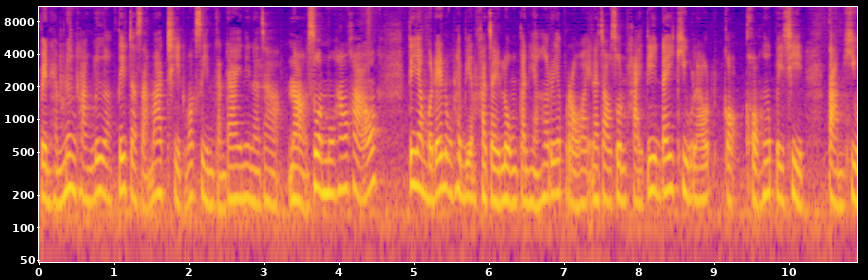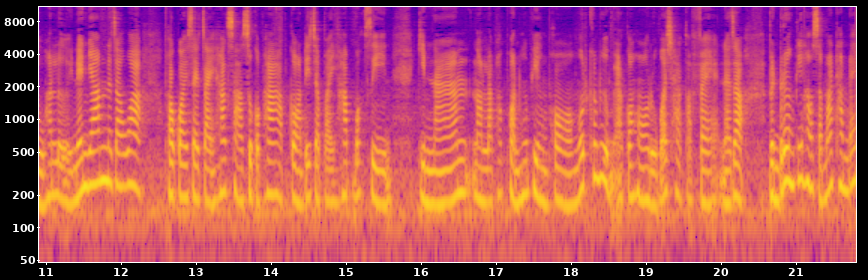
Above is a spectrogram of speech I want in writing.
เป็นแหมหนึ่งทางเลือกที่จะสามารถฉีดวัคซีนกันได้นี่นะจ๊ะเนาะส่วนหมู่เฮาเขาที่ยังไม่ได้ลงทะเบียนขาใจลงกันอย่างให้เรียบร้อยนะเจ๊ะส่วนใครที่ได้คิวแล้วก็ขอให้ไปฉีดตามคิวให้เลย เน้นย้ำนะเจ๊ะว่าพอกอยใส่ใจรักษาสุขภาพก่อนที่จะไปรับวัคซีน กินน้ำนอนหลับพักผ่อนให้เพียงพองดเครื่องดื่มแอลกอฮอล์หรือว่าชากาแฟนะเจ๊ะเป็นเรื่องที่เราสามารถทำได้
